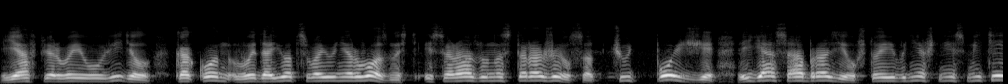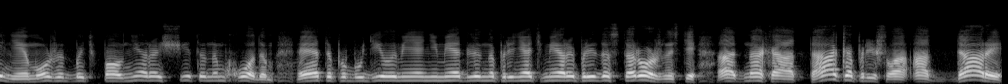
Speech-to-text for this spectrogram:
Я впервые увидел, как он выдает свою нервозность, и сразу насторожился. Чуть позже я сообразил, что и внешнее смятение может быть вполне рассчитанным ходом. Это побудило меня немедленно принять меры предосторожности. Однако атака пришла от дары,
